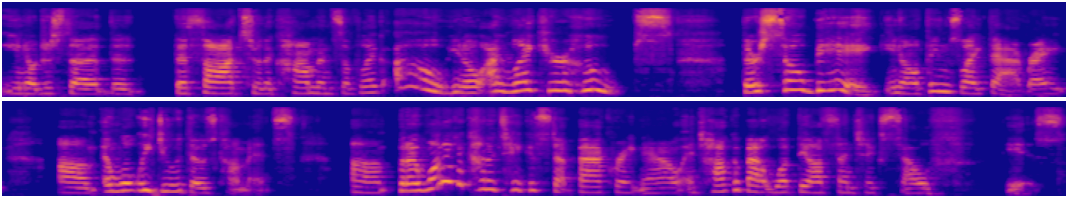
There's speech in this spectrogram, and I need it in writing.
you know just the the the thoughts or the comments of like oh you know i like your hoops. They're so big you know things like that right? Um, and what we do with those comments um, but I wanted to kind of take a step back right now and talk about what the authentic self is.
